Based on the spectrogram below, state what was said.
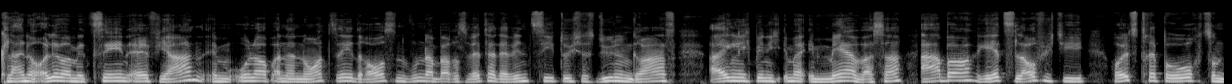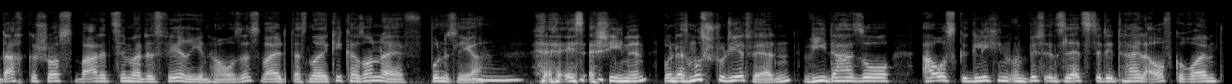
Kleine Oliver mit 10, 11 Jahren im Urlaub an der Nordsee, draußen wunderbares Wetter, der Wind zieht durch das Dünengras. Eigentlich bin ich immer im Meerwasser, aber jetzt laufe ich die Holztreppe hoch zum Dachgeschoss Badezimmer des Ferienhauses, weil das neue Kicker Sonderheft Bundesliga ist erschienen und das muss studiert werden, wie da so ausgeglichen und bis ins letzte Detail aufgeräumt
